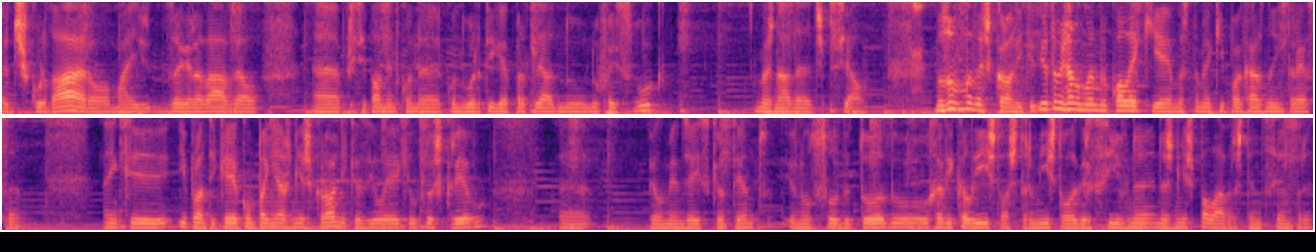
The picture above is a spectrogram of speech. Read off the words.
a discordar ou mais desagradável, uh, principalmente quando, a, quando o artigo é partilhado no, no Facebook. mas nada de especial. Mas houve uma das crónicas, eu também já não me lembro qual é que é, mas também aqui por acaso não interessa, em que, e pronto, e quem acompanha as minhas crónicas e lê aquilo que eu escrevo, uh, pelo menos é isso que eu tento, eu não sou de todo radicalista ou extremista ou agressivo na, nas minhas palavras, tento sempre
